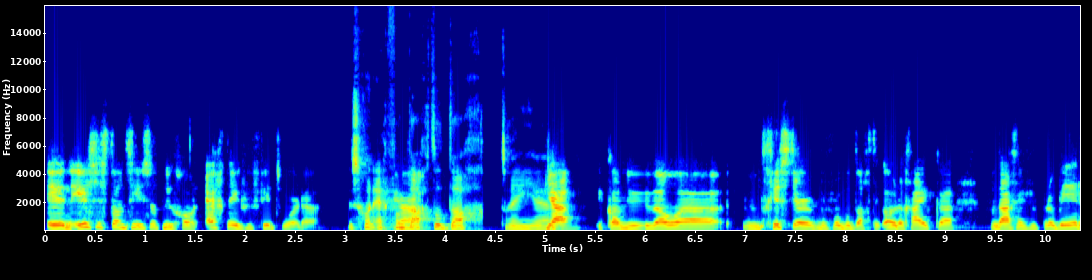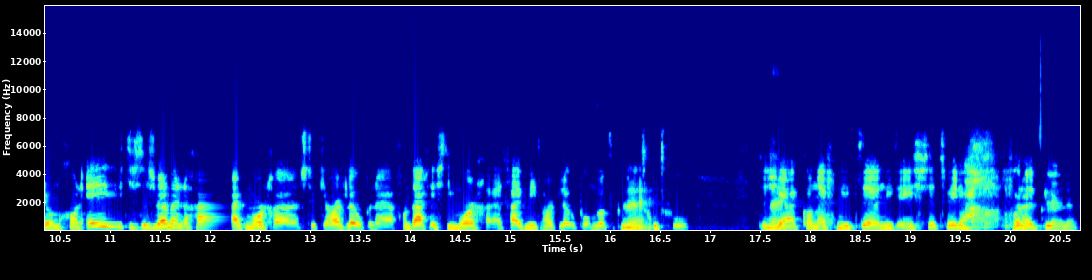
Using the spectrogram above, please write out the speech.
in eerste instantie is dat nu gewoon echt even fit worden. Dus gewoon echt van Ja. dag tot dag train je. Ja, ik kan nu wel. eh, want gisteren bijvoorbeeld dacht ik, oh, dan ga ik eh, vandaag even proberen om gewoon eventjes te zwemmen. En dan ga ik morgen een stukje hardlopen. Nou ja, vandaag is die morgen en ga ik niet hardlopen omdat ik me Nee. niet goed voel. Dus Nee. ja, ik kan echt niet, eh, niet eens twee dagen vooruit plannen.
